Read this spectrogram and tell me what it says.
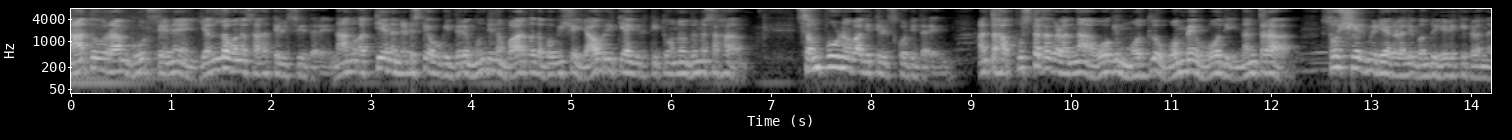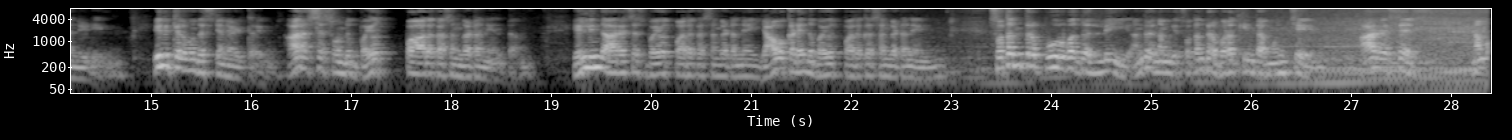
ನಾಥೂರಾಮ್ ಗೂಡ್ಸೇನೆ ಎಲ್ಲವನ್ನು ಸಹ ತಿಳಿಸಿದ್ದಾರೆ. ನಾನು ಹತ್ಯೆಯನ್ನು ನಡೆಸದೆ ಹೋಗಿದ್ದರೆ ಮುಂದಿನ ಭಾರತದ ಭವಿಷ್ಯ ಯಾವ ರೀತಿಯಾಗಿರ್ತಿತ್ತು ಅನ್ನೋದನ್ನು ಸಹ ಸಂಪೂರ್ಣವಾಗಿ ತಿಳಿಸ್ಕೊಟ್ಟಿದ್ದಾರೆ. ಅಂತಹ ಪುಸ್ತಕಗಳನ್ನ ಹೋಗಿ ಮೊದಲು ಒಮ್ಮೆ ಓದಿ, ನಂತರ ಸೋಷಿಯಲ್ ಮೀಡಿಯಾಗಳಲ್ಲಿ ಬಂದು ಹೇಳಿಕೆಗಳನ್ನು ನೀಡಿ. ಇನ್ನು ಕೆಲವೊಂದಷ್ಟು ಜನ ಹೇಳ್ತಾರೆ. ಆರ್ ಎಸ್ ಎಸ್ ಒಂದು ಭಯೋತ್ಪಾದಕ ಸಂಘಟನೆ ಅಂತ. ಎಲ್ಲಿಂದ ಆರ್ ಎಸ್ ಎಸ್ ಭಯೋತ್ಪಾದಕ ಸಂಘಟನೆ, ಯಾವ ಕಡೆಯಿಂದ ಭಯೋತ್ಪಾದಕ ಸಂಘಟನೆ? ಸ್ವತಂತ್ರ ಪೂರ್ವದಲ್ಲಿ, ಅಂದ್ರೆ ನಮಗೆ ಸ್ವತಂತ್ರ ಬರೋಕ್ಕಿಂತ ಮುಂಚೆ ಆರ್ ಎಸ್ ಎಸ್ ನಮ್ಮ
